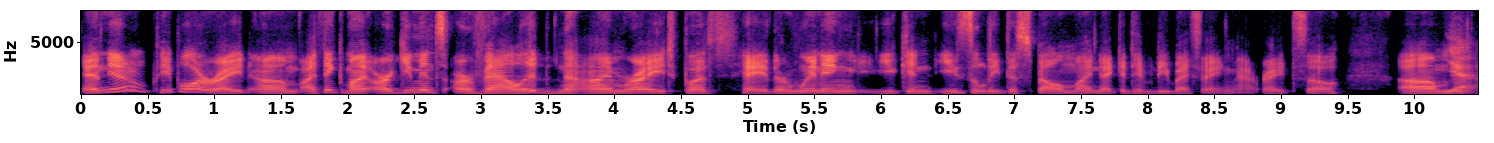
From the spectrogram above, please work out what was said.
and you know people are right. Um, I think my arguments are valid. And I'm right, but hey, they're winning. You can easily dispel my negativity by saying that, right? So, um, yeah,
